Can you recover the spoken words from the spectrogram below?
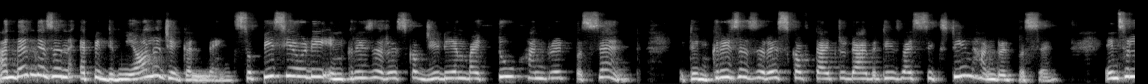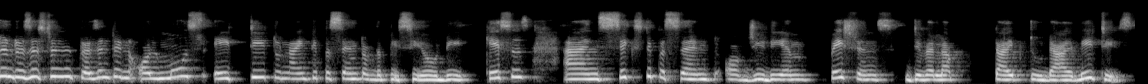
And then there's an epidemiological link. So PCOD increases the risk of GDM by 200%. It increases the risk of type 2 diabetes by 1600%. Insulin resistance is present in almost 80 to 90% of the PCOD cases, and 60% of GDM patients develop type 2 diabetes.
